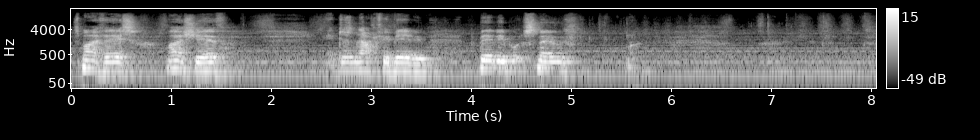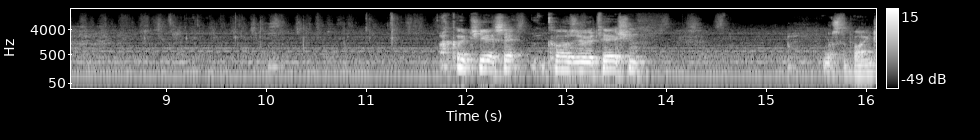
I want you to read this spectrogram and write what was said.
It's my face, my shave. It doesn't have to be baby, baby but smooth. I could chase it and cause irritation. What's the point?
